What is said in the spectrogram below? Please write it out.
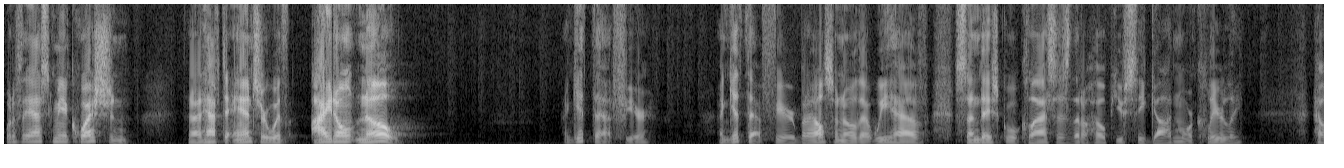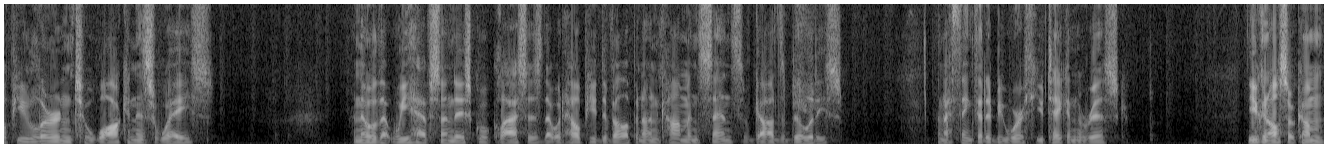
What if they ask me a question and I'd have to answer with, I don't know? I get that fear. I get that fear, but I also know that we have Sunday school classes that'll help you see God more clearly, help you learn to walk in His ways. I know that we have Sunday school classes that would help you develop an uncommon sense of God's abilities, and I think that it'd be worth you taking the risk. You can also come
